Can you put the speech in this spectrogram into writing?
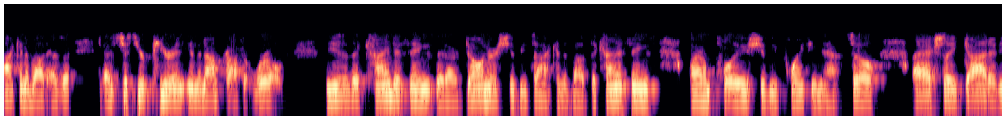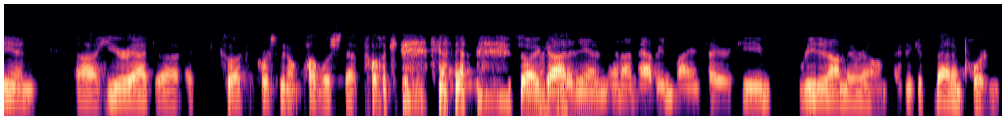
talking about as a as just your peer in, in the nonprofit world. These are the kind of things that our donors should be talking about, the kind of things our employees should be pointing at. So I actually got it in uh, here at, uh, at Cook. Of course, we don't publish that book. so I got it in, and I'm having my entire team read it on their own. I think it's that important.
